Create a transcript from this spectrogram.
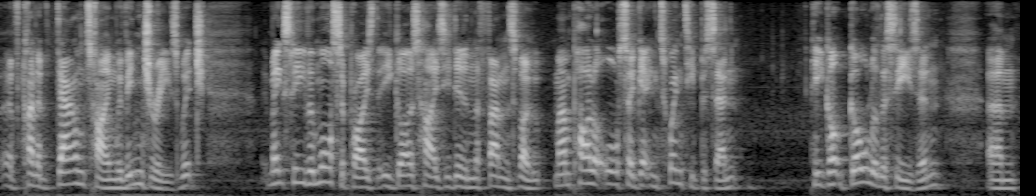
of kind of downtime with injuries, which makes me even more surprised that he got as high as he did in the fans' vote. Mampala also getting 20%. He got goal of the season. Um,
